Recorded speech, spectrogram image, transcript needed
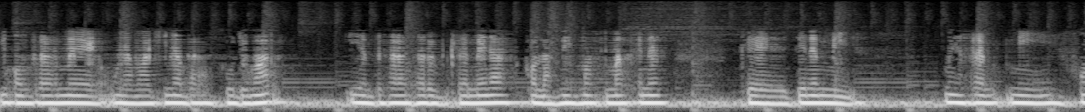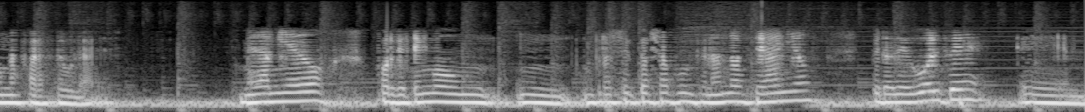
y comprarme una máquina para sublimar y empezar a hacer remeras con las mismas imágenes que tienen mis, mis, fundas para celulares. Me da miedo porque tengo un, un- un proyecto ya funcionando hace años, pero de golpe, eh,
